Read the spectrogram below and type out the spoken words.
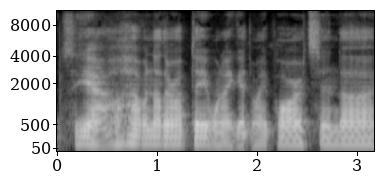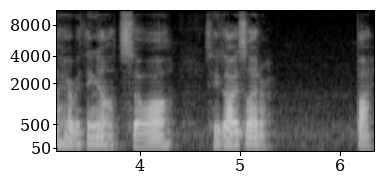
So yeah, I'll have another update when I get my parts and uh, everything else. So uh, see you guys later. Bye.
